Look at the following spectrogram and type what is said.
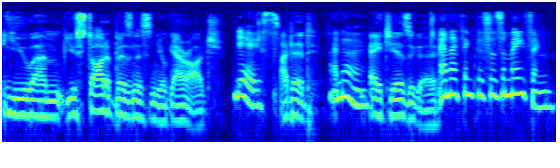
you, um, you start a business in your garage. Yes. I did. I know. Eight years ago. And I think this is amazing.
